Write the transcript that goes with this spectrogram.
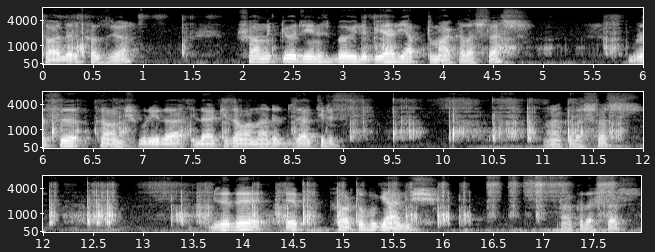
karları kazıyor. Şu anlık göreceğiniz böyle bir yer yaptım arkadaşlar. Burası kalmış. Burayı da ileriki zamanlarda düzeltiriz. Arkadaşlar. Bize de hep kartopu gelmiş. Arkadaşlar.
